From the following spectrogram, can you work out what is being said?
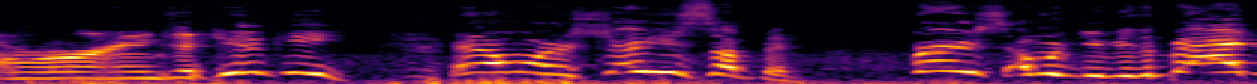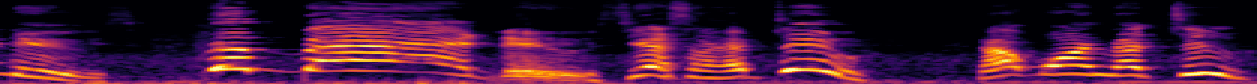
I'm Ranger Kooky, and I want to show you something. First, I'm going to give you the bad news. The bad news. Yes, I have two. Not one, not two.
